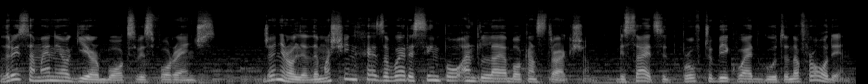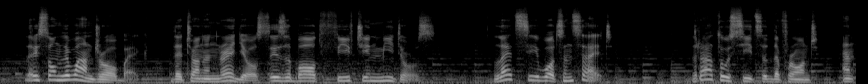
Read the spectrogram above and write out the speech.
There is a manual gearbox with 4 ranges. Generally, the machine has a very simple and reliable construction. Besides, it proved to be quite good in off-roading. There is only one drawback. The turning radius is about 15 meters. Let's see what's inside. There are two seats at the front and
